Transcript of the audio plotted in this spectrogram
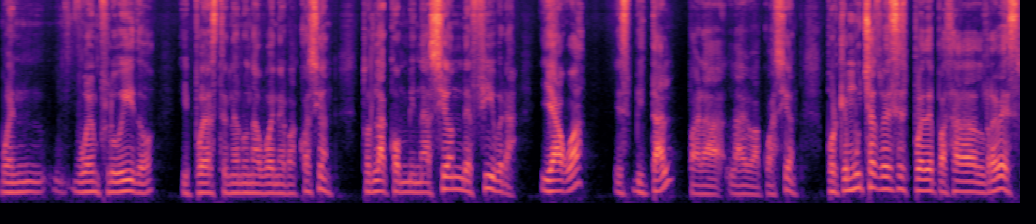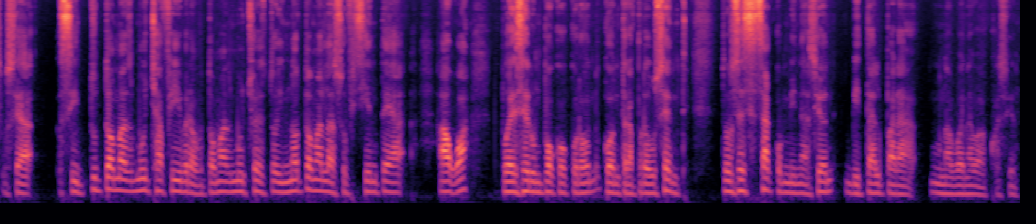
buen, buen fluido y puedas tener una buena evacuación. Entonces la combinación de fibra y agua es vital para la evacuación, porque muchas veces puede pasar al revés, o sea, si tú tomas mucha fibra o tomas mucho esto y no tomas la suficiente agua, puede ser un poco contraproducente. Entonces esa combinación vital para una buena evacuación.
